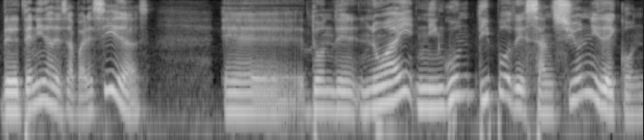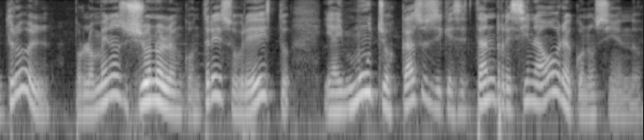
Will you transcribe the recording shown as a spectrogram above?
de detenidas desaparecidas, eh, donde no hay ningún tipo de sanción ni de control. Por lo menos yo no lo encontré sobre esto. Y hay muchos casos y que se están recién ahora conociendo.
